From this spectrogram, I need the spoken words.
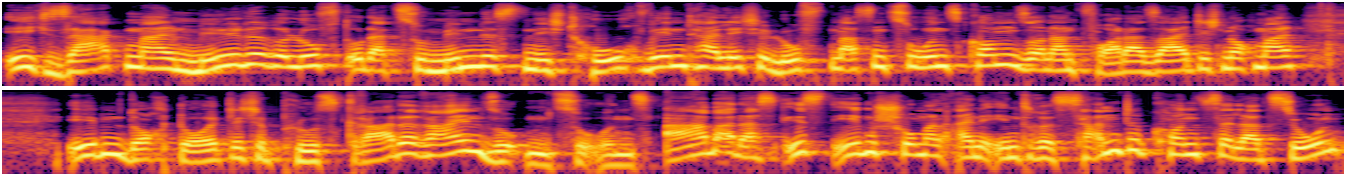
ich sag mal, mildere Luft oder zumindest nicht hochwinterliche Luftmassen zu uns kommen, sondern vorderseitig nochmal eben doch deutliche Plusgrade reinsuppen zu uns. Aber das ist eben schon mal eine interessante Konstellation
